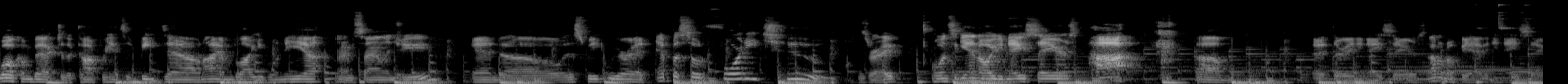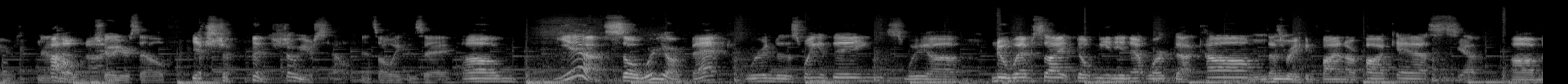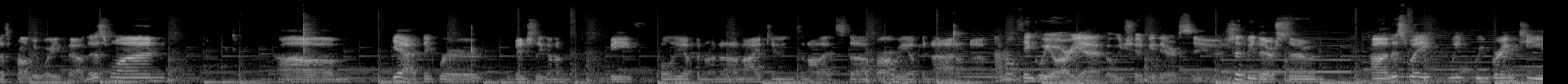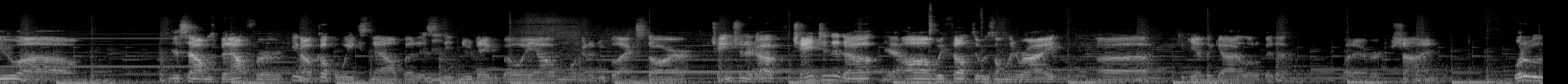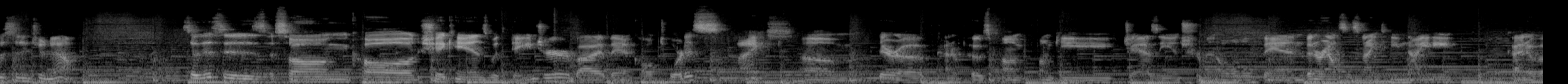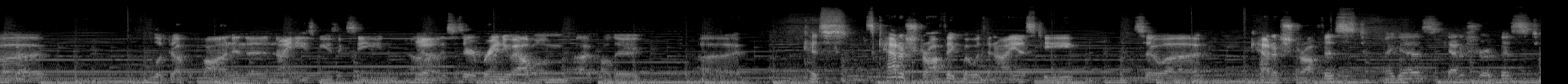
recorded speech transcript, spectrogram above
Welcome back to the Comprehensive Beatdown. I am Bloggy Bonilla, I'm Silent G. and uh, this week we are at episode 42. That's right. Once again, all you naysayers, ha! Um, if there are any naysayers, I don't know if we have any naysayers. No, I hope not. Show yourself. Yeah, show, show yourself. That's all we can say. Um, yeah, so we are back. We're into the swing of things. We uh, new website, dopemedianetwork.com. That's Mhm. where you can find our podcasts. Yep. Um, that's probably where you found this one. Um, yeah, I think we're eventually going to be fully up and running on iTunes and all that stuff. Or are we up and I don't know. I don't think we are yet, but we should be there soon. Should be there soon. Uh, this week, we, we bring to you. Um, this album's been out for you know a couple weeks now, but it's Mhm. the new David Bowie album. We're gonna do Black Star, Changing it up. changing it up. Yeah. Uh, we felt it was only right uh, to give the guy a little bit of whatever shine. What are we listening to now? So this is a song called "Shake Hands with Danger" by a band called Tortoise. Nice. Um, they're a kind of post-punk, funky, jazzy instrumental band. Been around since 1990. Kind of uh, looked up upon in the 90s music scene. Um, Yeah. This is their brand new album uh, called a. Uh, it's, catastrophic, but with an IST. So uh, catastrophist, I guess. Catastrophist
